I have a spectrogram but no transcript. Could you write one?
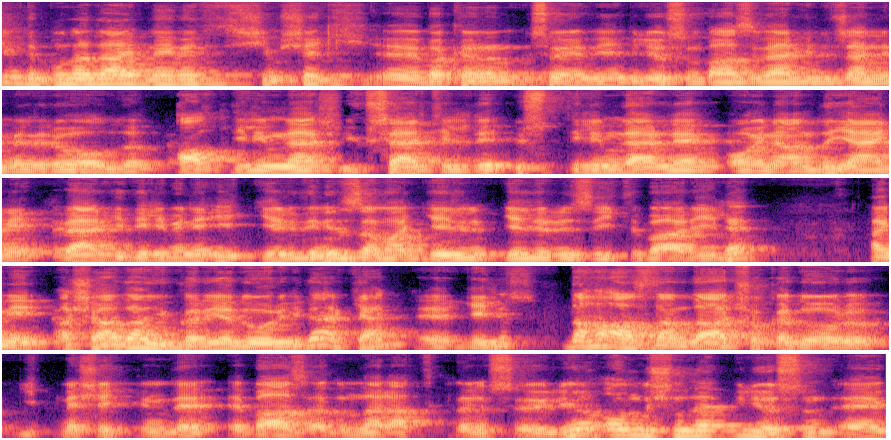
Şimdi buna dair Mehmet Şimşek Bakan'ın söylediği biliyorsun bazı vergi düzenlemeleri oldu. Alt dilimler yükseltildi, üst dilimlerle oynandı. Yani vergi dilimine ilk girdiğiniz zaman gelir, geliriniz itibariyle hani aşağıdan yukarıya doğru giderken e, gelir daha azdan daha çoka doğru gitme şeklinde e, bazı adımlar attıklarını söylüyor. Onun dışında biliyorsun e,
